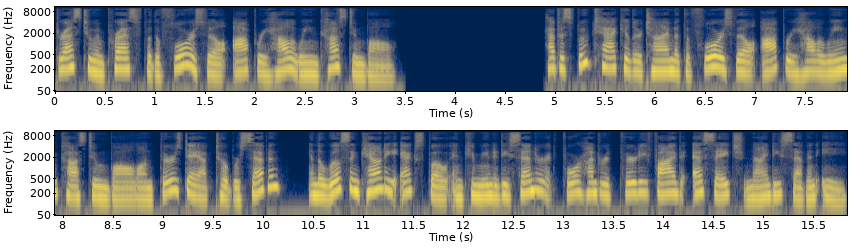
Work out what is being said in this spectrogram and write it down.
Dress to impress for the Floresville Opry Halloween Costume Ball. Have a spectacular time at the Floresville Opry Halloween Costume Ball on Thursday, October 7th, in the Wilson County Expo and Community Center at 435 SH 97E.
